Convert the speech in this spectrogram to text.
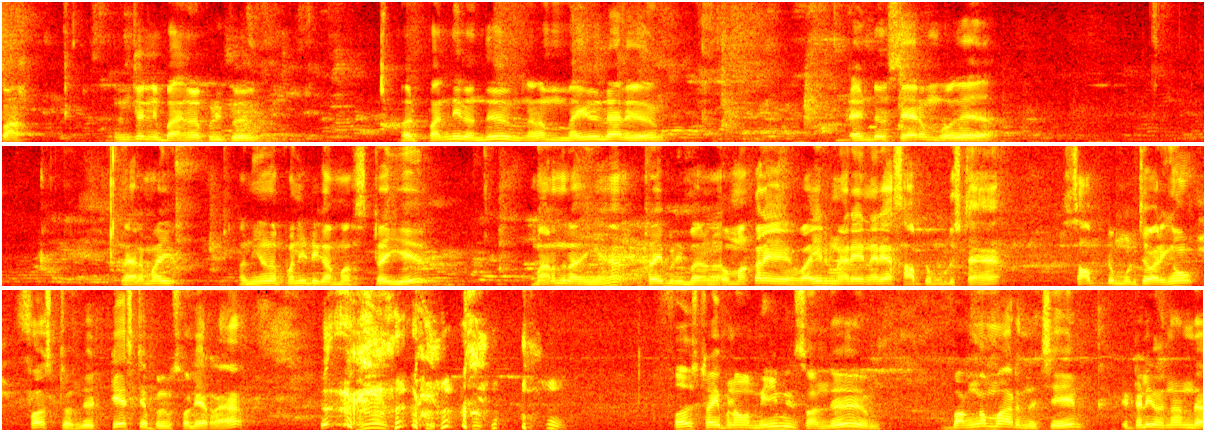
பா மின் சட்னி பயங்கர பிடிப்பு பட் பன்னீர் வந்து நல்லா மைல்டாக இருக்குது ரெண்டும் சேரும்போது வேறு மாதிரி வந்தீங்கன்னா பண்ணிட்டு இருக்கா மஸ்ட் ட்ரை மறந்துடாதீங்க. ட்ரை பண்ணி பாருங்கள் இப்போ மக்களே வயிறு நிறைய நிறையா சாப்பிட்டு முடிச்சிட்டேன். சாப்பிட்டு முடித்த வரைக்கும் ஃபர்ஸ்ட் வந்து டேஸ்ட் எப்படின்னு சொல்லிடுறேன். ஃபர்ஸ்ட் ட்ரை பண்ண மினி மீல்ஸ் வந்து பங்கமாக இருந்துச்சு. இட்டலி வந்து அந்த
